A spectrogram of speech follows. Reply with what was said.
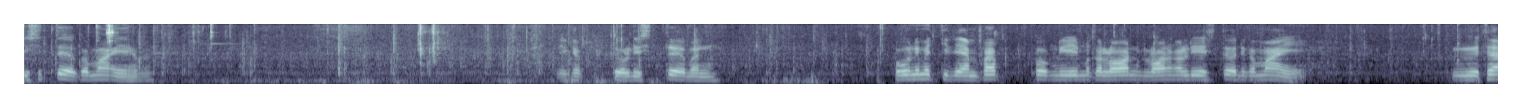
ีสิสเตอร์ก็ไหม้ครับ นี่ครับตัวรีสิสเตอร์มัน พวกนี้มันกินแอมปั๊บพวกนี้มันก็ร้อนร้อนก็รีสิสเตอร์นี่ก็ไหม้คือถ้า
